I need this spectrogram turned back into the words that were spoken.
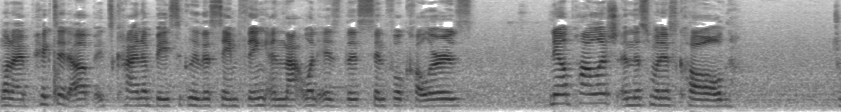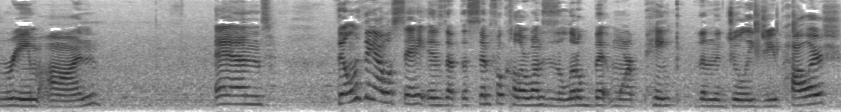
when I picked it up, it's kind of basically the same thing. And that one is this Sinful Colors nail polish. And this one is called Dream On. And the only thing I will say is that the Sinful Color ones is a little bit more pink than the Julie G polish.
